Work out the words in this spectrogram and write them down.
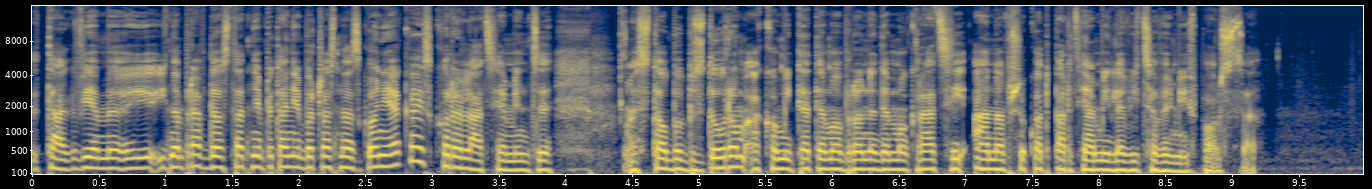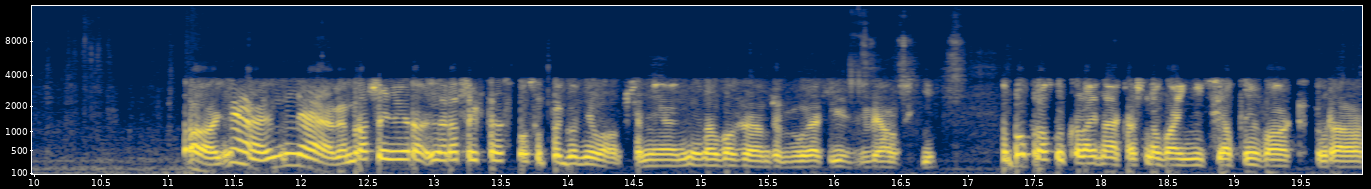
e, tak, wiemy. I naprawdę ostatnie pytanie, bo czas nas goni. Jaka jest korelacja między Stop Bzdurą a Komitetem Obrony Demokracji, a na przykład partiami lewicowymi w Polsce? O, nie, nie wiem, raczej, ra, raczej w ten sposób tego nie łączę. Nie, nie zauważyłem, że były jakieś związki. To po prostu kolejna jakaś nowa inicjatywa, która,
